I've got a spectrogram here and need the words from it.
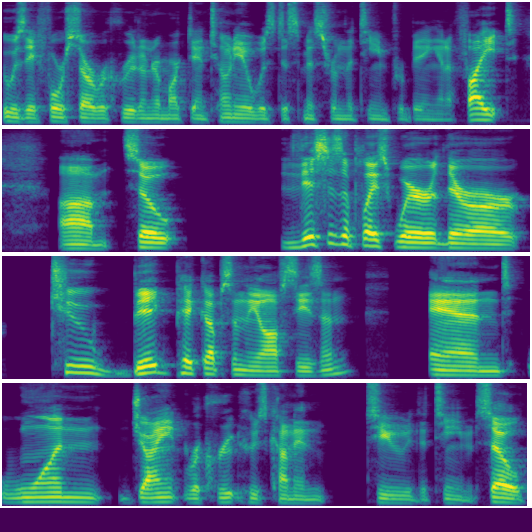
who was a four star recruit under Mark Dantonio, was dismissed from the team for being in a fight. Um, so this is a place where there are two big pickups in the offseason and one giant recruit who's come in to the team. So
